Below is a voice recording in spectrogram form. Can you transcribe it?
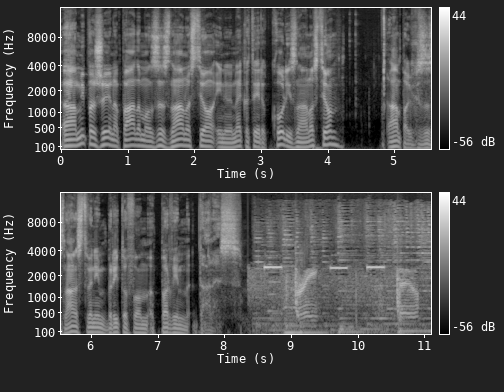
A, mi pa že napadamo z znanostjo in nekatero koli znanostjo, ampak z znanstvenim Britofom prvim danes. Three, two,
